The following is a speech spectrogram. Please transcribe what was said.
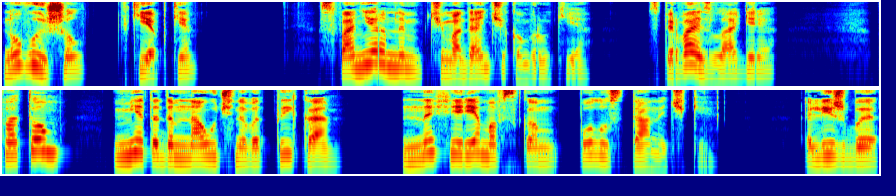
Но вышел в кепке, с фанерным чемоданчиком в руке. Сперва из лагеря, потом методом научного тыка на Феремовском полустаночке, лишь бы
